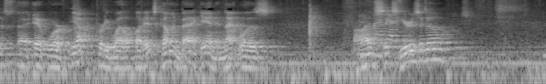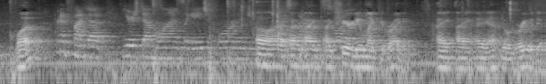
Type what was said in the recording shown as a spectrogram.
this, Uh, It worked Yep. pretty well, but it's coming back in, and that was five, six years ago? orange. What? We're gonna find out years down the line, it's like Agent Orange. Oh, poison I, I, I fear you might be right. I, I, I have to agree with you.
